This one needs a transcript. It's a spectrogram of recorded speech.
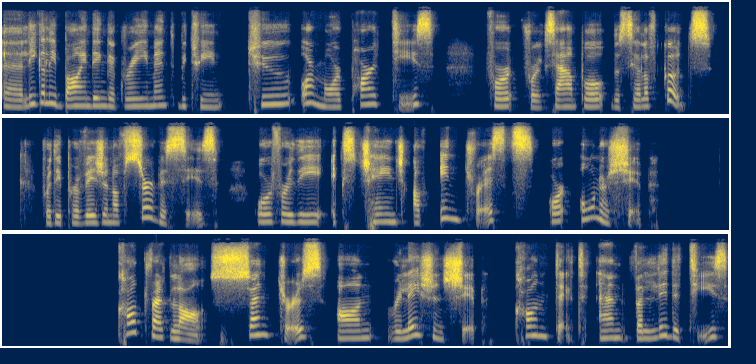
uh, legally binding agreement between two or more parties for, for example, the sale of goods, for the provision of services, or for the exchange of interests or ownership contract law centers on relationship, contact, and validities,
